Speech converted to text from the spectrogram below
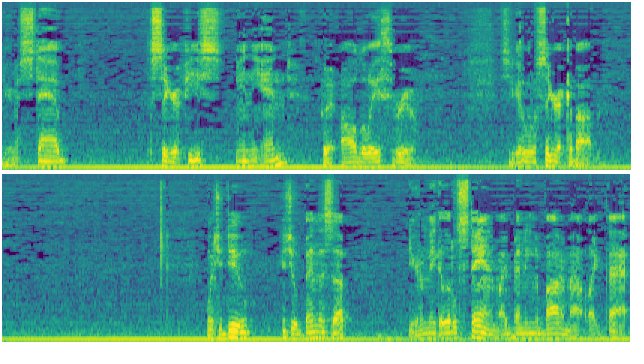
You're going to stab the cigarette piece in the end, put it all the way through. So you get a little cigarette kebab. What you do is you'll bend this up. You're going to make a little stand by bending the bottom out like that.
